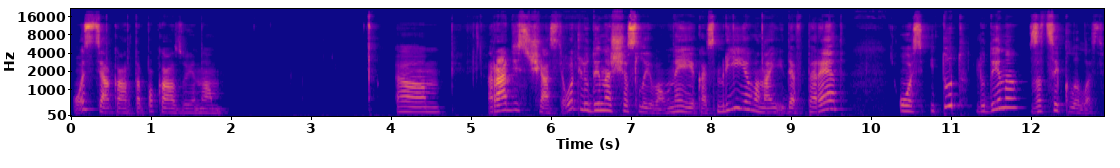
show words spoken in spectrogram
Ось ця карта показує нам е, радість щастя. От людина щаслива, у неї якась мрія, вона йде вперед. Ось, і тут людина зациклилась.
